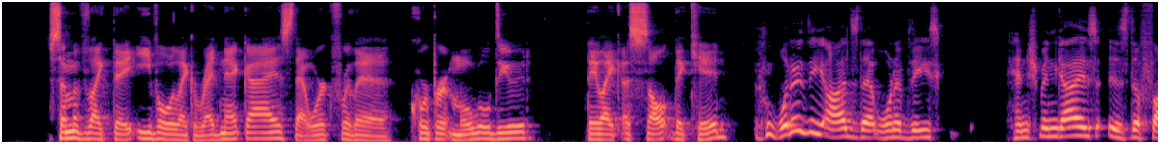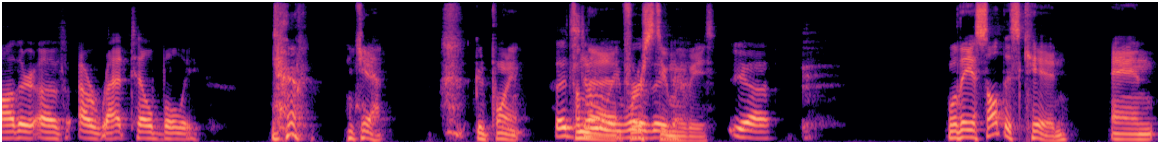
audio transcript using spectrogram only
some of like the evil like redneck guys that work for the corporate mogul dude they like assault the kid. What are the odds that one of these henchmen guys is the father of our rat tail bully? yeah, good point. That's From totally the first two movies. Yeah. Well, they assault this kid, and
